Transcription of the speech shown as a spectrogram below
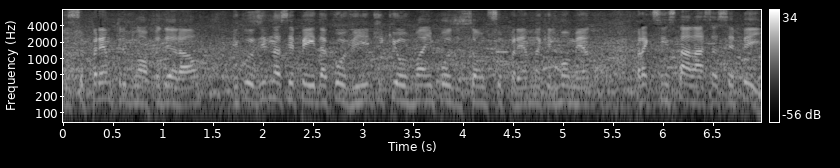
do Supremo Tribunal Federal, inclusive na CPI da Covid, que houve uma imposição do Supremo naquele momento para que se instalasse a CPI.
